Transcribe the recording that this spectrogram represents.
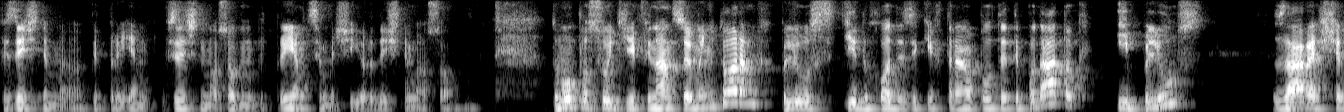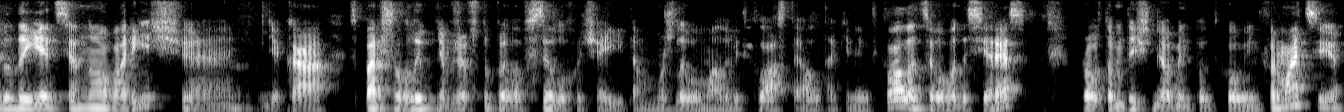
фізичними підприєм... фізичними особами підприємцями чи юридичними особами. Тому по суті фінансовий моніторинг, плюс ті доходи, з яких треба платити податок, і плюс. Зараз ще додається нова річ, е, яка з 1 липня вже вступила в силу, хоча її там можливо мали відкласти, але так і не відклали. Це угода CRS про автоматичний обмін податковою інформацією.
